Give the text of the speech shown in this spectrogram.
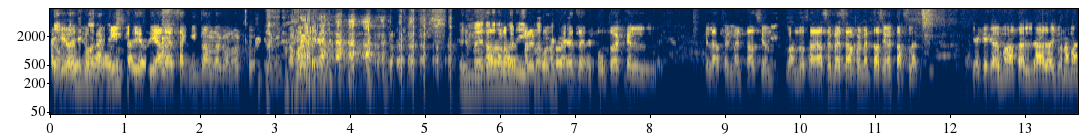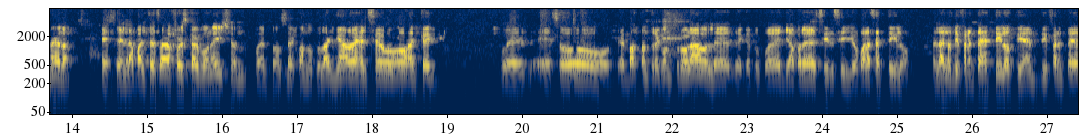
Hay que ver con la quinta y odiarla, esa quinta no la conozco. el método el, punto es ese, el punto es que, el, que la fermentación, cuando sale la cerveza, la fermentación está flat y hay que carbonatarla de alguna manera. Este, en la parte de esa first carbonation, pues entonces cuando tú le añades el CO2 al cake, pues eso es bastante controlable de que tú puedes ya predecir si yo para ese estilo, ¿verdad? Los diferentes estilos tienen diferentes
